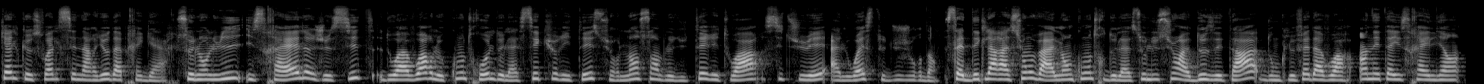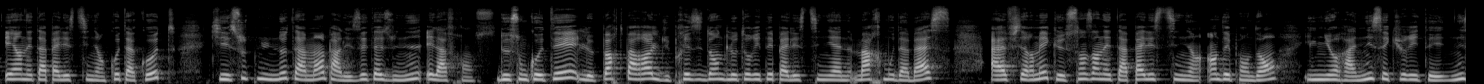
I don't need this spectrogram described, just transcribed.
quel que soit le scénario d'après-guerre. Selon lui, Israël, je cite, doit avoir le contrôle de la sécurité sur l'ensemble du territoire situé à l'ouest du Jourdain. Cette déclaration va à l'encontre de la solution à deux États, donc le fait d'avoir un État israélien et un État palestinien côte à côte, qui est soutenu notamment par les États-Unis et la France. De son côté, le porte-parole du président de l'autorité palestinienne Mahmoud Abbas a affirmé que sans un État palestinien indépendant, il n'y aura ni sécurité ni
